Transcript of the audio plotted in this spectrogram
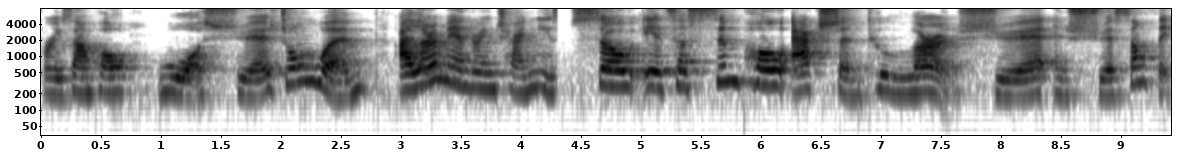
For example, 我学中文 I learn Mandarin Chinese. So it's a simple action to learn 学 and 学 something.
